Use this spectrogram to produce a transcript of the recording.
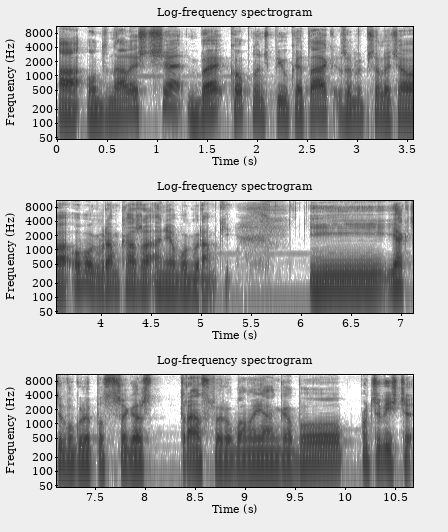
A odnaleźć się, B kopnąć piłkę tak, żeby przeleciała obok bramkarza, a nie obok bramki. I jak ty w ogóle postrzegasz transfer Obama Younga? Bo oczywiście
